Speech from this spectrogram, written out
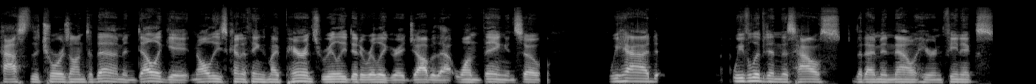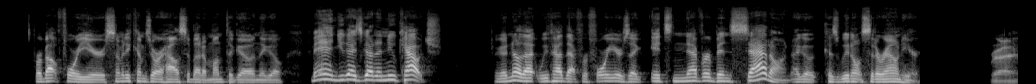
pass the chores on to them and delegate and all these kind of things. My parents really did a really great job of that one thing. And so we had, we've lived in this house that I'm in now here in Phoenix for about four years. Somebody comes to our house about a month ago and they go, Man, you guys got a new couch. I go, No, that we've had that for four years. Like it's never been sat on. I go, Because we don't sit around here. Right.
